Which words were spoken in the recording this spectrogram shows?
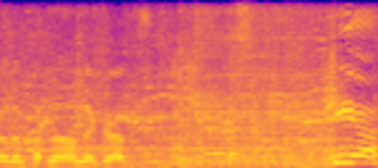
video of them putting on their grubs. Kia!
